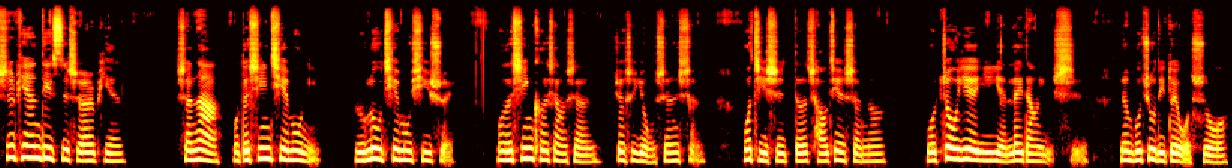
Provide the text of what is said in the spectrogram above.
诗篇第四十二篇，神啊，我的心切慕你，如鹿切慕溪水。我的心可想神，就是永生神。我几时得朝见神呢？我昼夜以眼泪当饮食，忍不住地对我说：“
